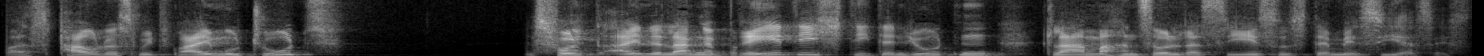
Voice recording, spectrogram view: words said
Was Paulus mit Freimut tut, es folgt eine lange Predigt, die den Juden klar machen soll, dass Jesus der Messias ist.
